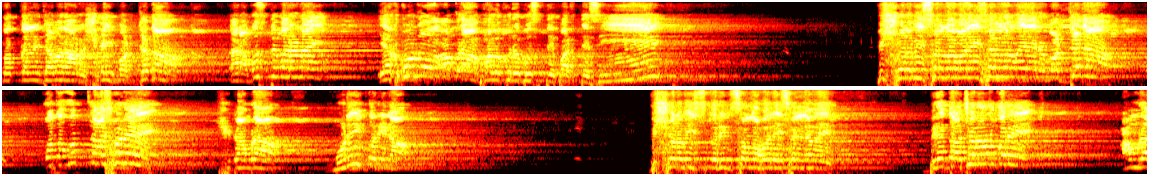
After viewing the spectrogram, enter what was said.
তৎকালীন জামানার সেই মর্যাদা তারা বুঝতে পারে নাই। এখনও আমরা ভালো করে বুঝতে পারতেছি। বিশ্বনবী সাল্লাল্লাহু আলাইহি সাল্লামের মর্যাদা কত উচ্চ আসনে, সেটা আমরা মনেই করি না। বিশ্বনবী করিম সাল্লাল্লাহু আলাইহি সাল্লামের বিরুদ্ধে আচরণ করে আমরা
